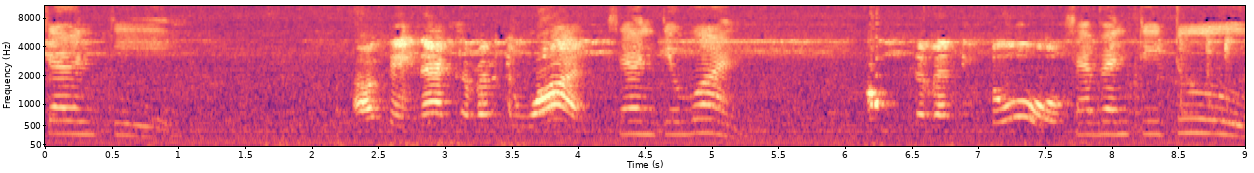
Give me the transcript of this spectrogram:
seventy, Okay, next, seventy-one. seventy-one, Seventy-two. seventy-two,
